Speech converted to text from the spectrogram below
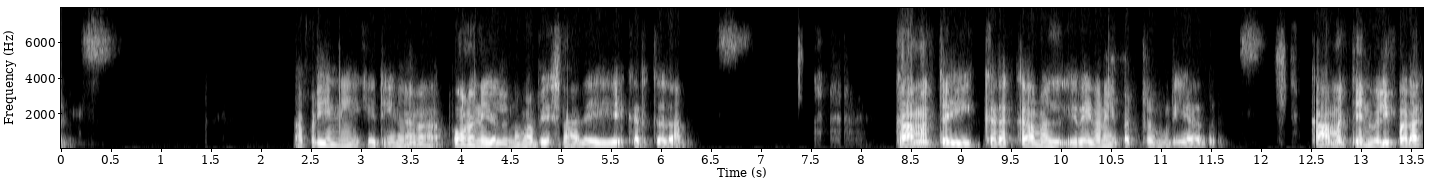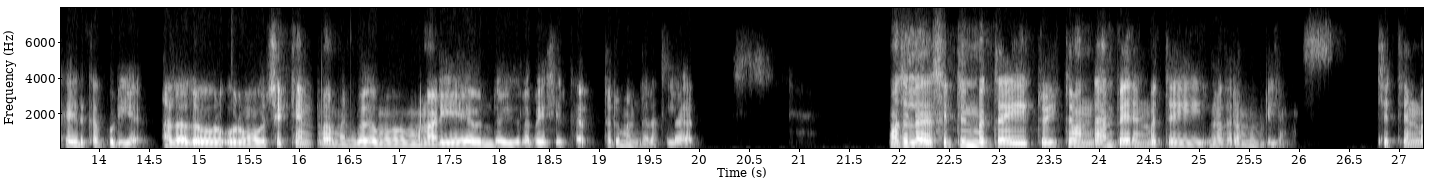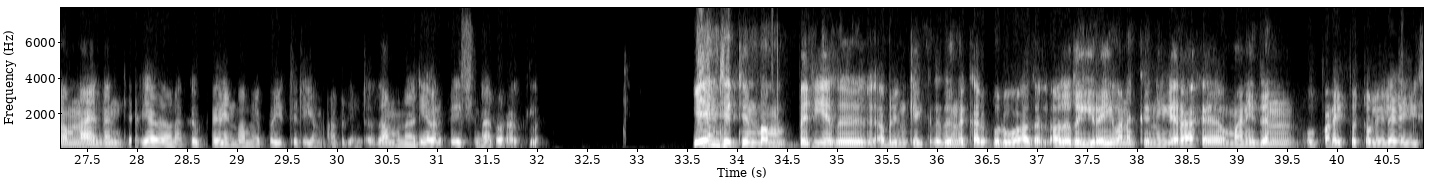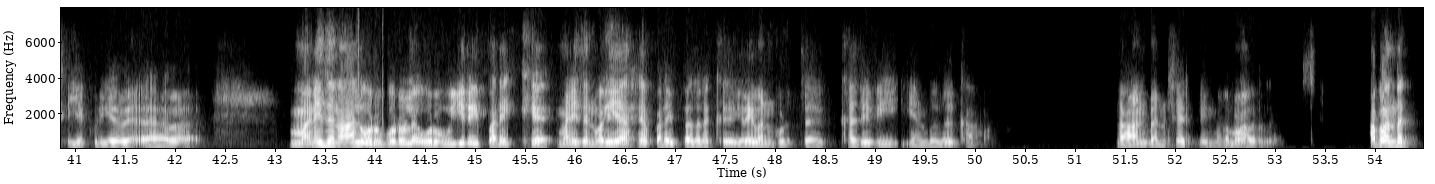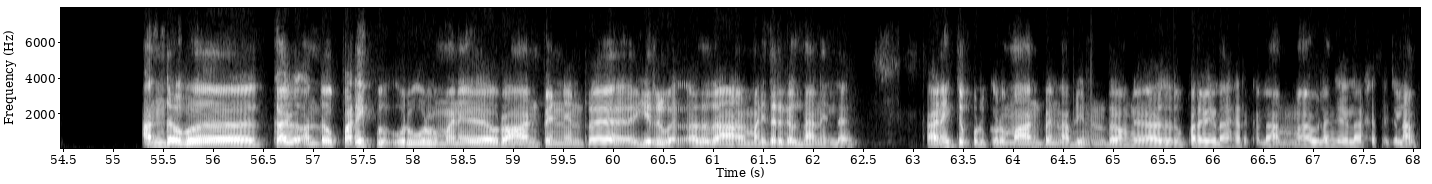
அப்படின்னு நீங்க கேட்டீங்கன்னா போன நிகழ்வு நம்ம பேசின அதே கருத்து தான். காமத்தை கடக்காமல் இறைவனை பற்ற முடியாது. காமத்தின் வெளிப்பாடாக இருக்கக்கூடிய அதாவது ஒரு ஒரு சிற்றின்பம் என்பது முன்னாடியே வந்து இதுல பேசியிருக்கார் திருமந்திரத்துல. முதல்ல சிற்றின்பத்தை துய்த்தவன் தான் பேரின்பத்தை நுகர முடியும். சிற்றின்பம்னா என்னன்னு தெரியாதவனுக்கு பேரின்பம் எப்படி தெரியும் அப்படின்றதுதான் முன்னாடி அவர் பேசினார் ஒரு இடத்துல. ஏன் சிற்றின்பம் பெரியது அப்படின்னு கேட்கிறது? இந்த கருப்புருவாதல். அதாவது இறைவனுக்கு நிகராக மனிதன் ஒரு படைப்பு தொழிலை செய்யக்கூடிய மனிதனால் ஒரு பொருளை ஒரு உயிரை படைக்க மனிதன் வழியாக படைப்பதற்கு இறைவன் கொடுத்த கருவி என்பது காமம். இந்த ஆண் பெண் சேர்க்கை மூலமா வருது. அப்ப அந்த அந்த கரு அந்த படைப்பு ஒரு ஒரு மனி ஒரு ஆண் பெண் என்ற இருவர் அதாவது மனிதர்கள் தான் இல்லை அனைத்து பொருட்களும் ஆண் பெண் அப்படின்றவங்க அது பறவைகளாக இருக்கலாம் விலங்குகளாக இருக்கலாம்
